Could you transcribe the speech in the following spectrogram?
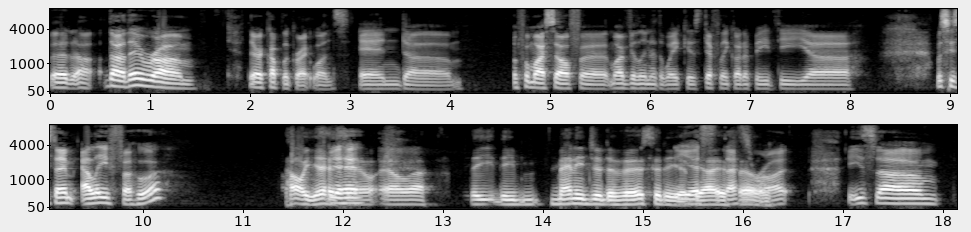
But uh, no, they're um, they're a couple of great ones, and um, for myself, uh, my villain of the week has definitely got to be the uh, what's his name, Ali Fahour. Oh yes, Yeah. our, our uh, the the manager diversity of Yes, the AFL. that's right. He's um,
